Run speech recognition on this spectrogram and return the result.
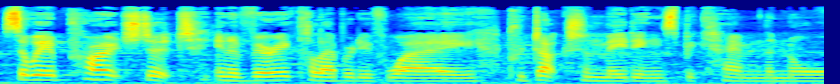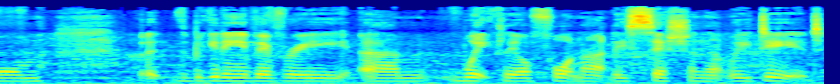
So we approached it in a very collaborative way. Production meetings became the norm at the beginning of every um, weekly or fortnightly session that we did.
